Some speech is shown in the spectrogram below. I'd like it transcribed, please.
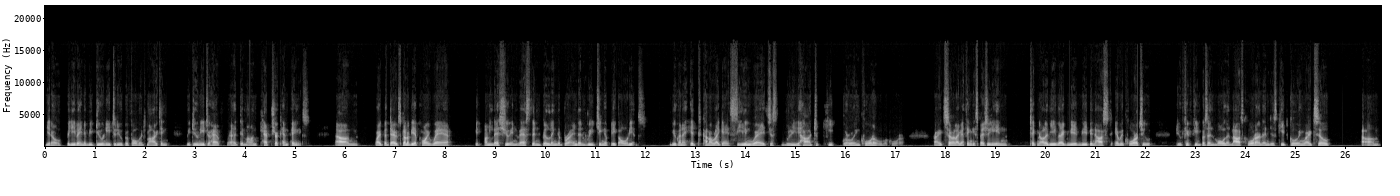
you know, believing that we do need to do performance marketing. We do need to have uh, demand capture campaigns, um, right? But there's going to be a point where, it, unless you invest in building the brand and reaching a big audience, you're going to hit kind of like a ceiling where it's just really hard to keep growing quarter over quarter, right? So, like I think especially in technology, like we, we've been asked every quarter to do 15% more than last quarter and then just keep going, right? So, um,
